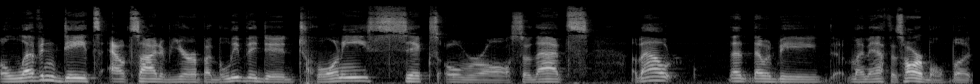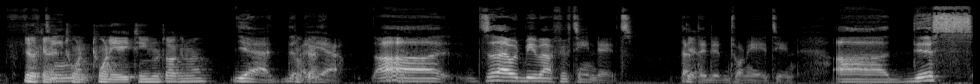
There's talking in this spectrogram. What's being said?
11 dates outside of Europe. I believe they did 26 overall. So that's about that. That would be my math is horrible, but You're looking at 20, 2018. We're talking about. yeah, th- Okay. yeah. Uh, so that would be about 15 dates that Yeah. they did in 2018. Uh, this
